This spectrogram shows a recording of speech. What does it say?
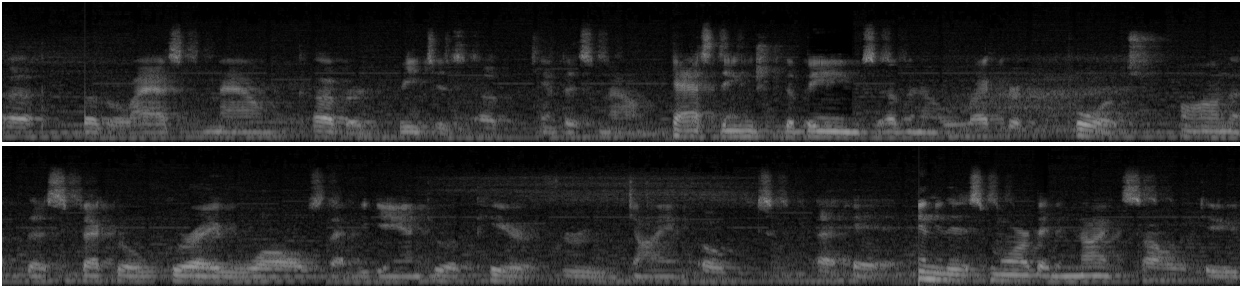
up the last mound covered reaches of Tempest Mountain, casting the beams of an electric torch on the spectral gray walls that began to appear through giant oaks ahead. In this morbid night solitude,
